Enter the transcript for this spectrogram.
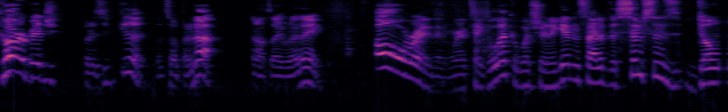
garbage, but is it good? Let's open it up, and I'll tell you what I think. Alright then, we're going to take a look at what you're going to get inside of The Simpsons Don't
